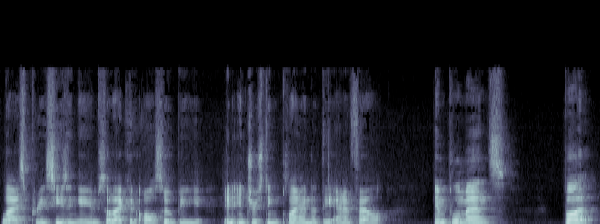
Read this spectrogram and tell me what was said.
last preseason games. So that could also be an interesting plan that the NFL implements. But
